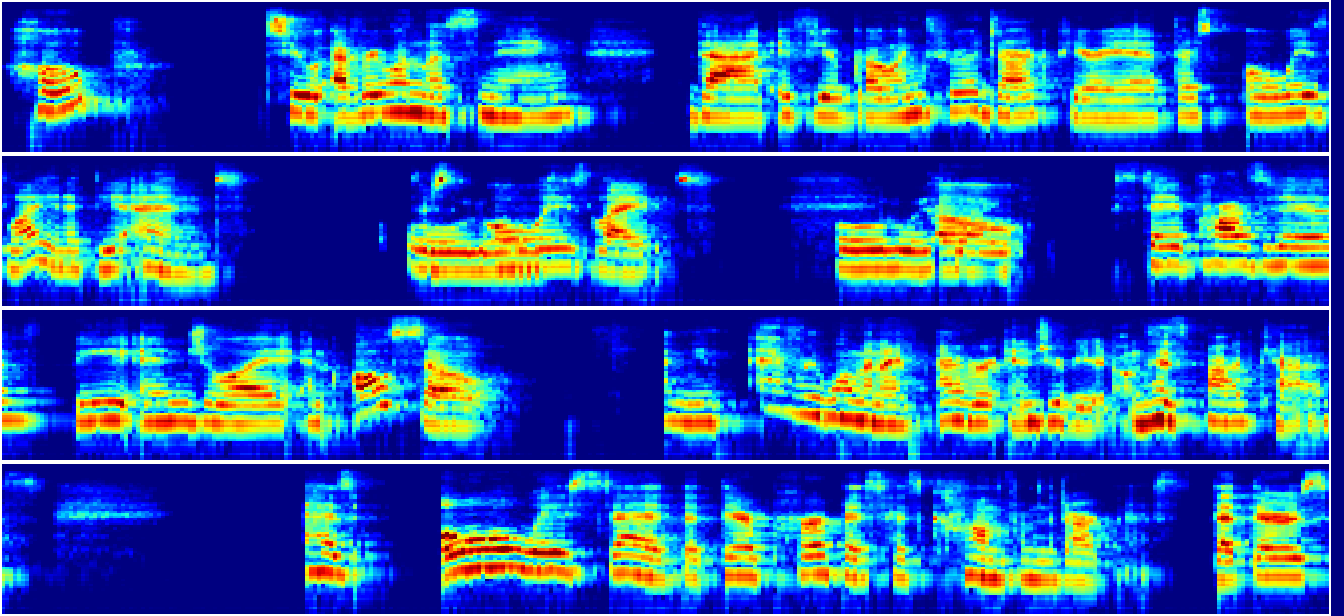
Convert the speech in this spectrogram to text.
hope to everyone listening that if you're going through a dark period there's always light at the end. There's always, always light. Always so light. stay positive be in joy and also I mean, every woman I've ever interviewed on this podcast has always said that their purpose has come from the darkness, that there's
